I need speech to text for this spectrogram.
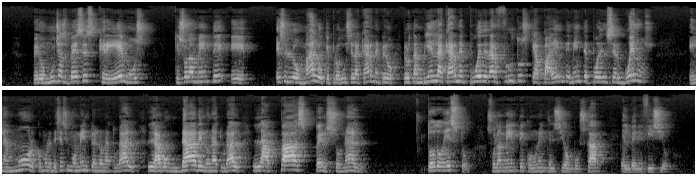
Pero muchas veces creemos que solamente eh, es lo malo que produce la carne, pero, pero también la carne puede dar frutos que aparentemente pueden ser buenos el amor, como les decía hace un momento, en lo natural, la bondad en lo natural, la paz personal. Todo esto solamente con una intención, buscar el beneficio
